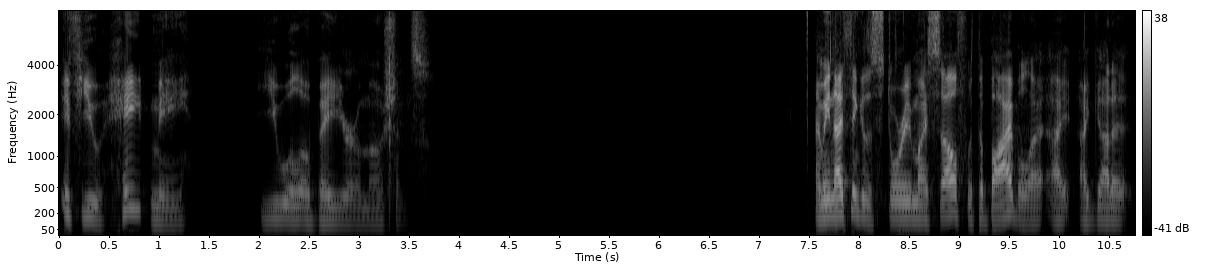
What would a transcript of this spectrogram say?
If you hate me, you will obey your emotions. I mean, I think of the story myself with the Bible. I, I, I got it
